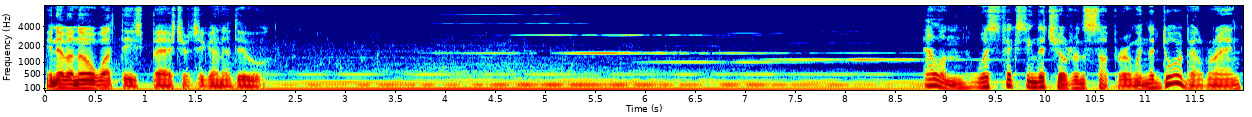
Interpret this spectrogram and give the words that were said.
You never know what these bastards are gonna do. Ellen was fixing the children's supper when the doorbell rang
